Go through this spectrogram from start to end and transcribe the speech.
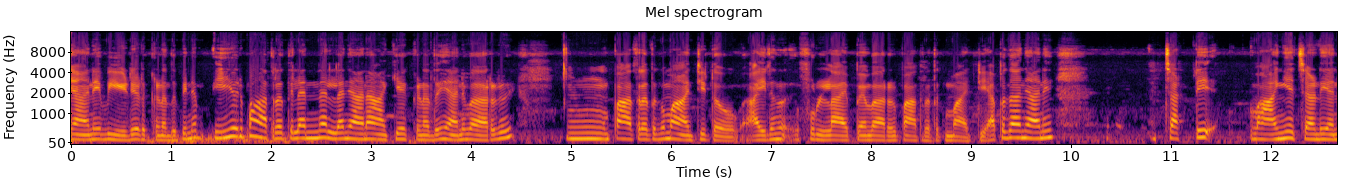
ഞാൻ വീഡിയോ എടുക്കുന്നത് പിന്നെ ഈ ഒരു പാത്രത്തിൽ തന്നെയല്ല ഞാൻ ആക്കി വെക്കുന്നത് ഞാൻ വേറൊരു പാത്രത്തേക്ക് മാറ്റിട്ടോ. അതിൽ ഫുള്ളായപ്പോൾ വേറൊരു പാത്രത്തേക്ക് മാറ്റി. അപ്പോൾ ഇതാ ഞാൻ ചട്ടി വാങ്ങി വെച്ചാണ്ട് ഞാൻ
